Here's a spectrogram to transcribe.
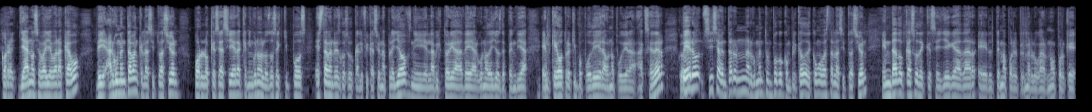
Correcto. ya no se va a llevar a cabo. De, argumentaban que la situación por lo que se hacía era que ninguno de los dos equipos estaba en riesgo su calificación a playoffs, ni la victoria de alguno de ellos dependía el que otro equipo pudiera o no pudiera acceder. Pero sí se aventaron un argumento un poco complicado de cómo va a estar la situación en dado caso de que se llegue a dar el tema por el primer lugar, ¿no? Porque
